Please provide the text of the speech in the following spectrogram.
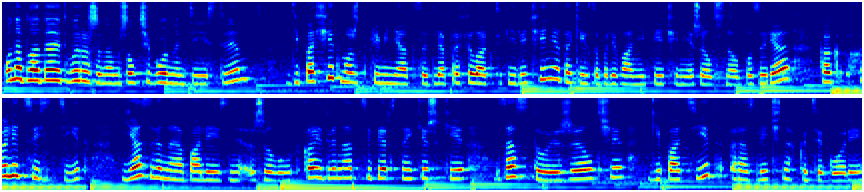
Он обладает выраженным желчегонным действием. Гипощит может применяться для профилактики и лечения таких заболеваний печени и желчного пузыря, как холецистит, язвенная болезнь желудка и двенадцатиперстной кишки, застой желчи, гепатит различных категорий.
